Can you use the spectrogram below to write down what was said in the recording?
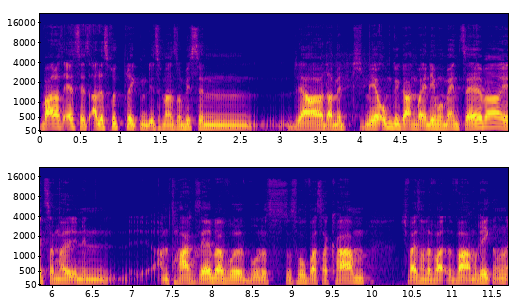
war das erst jetzt alles rückblickend, ist immer so ein bisschen ja damit mehr umgegangen, weil in dem Moment selber, jetzt sag mal in den am Tag selber, wo, wo das, das Hochwasser kam, ich weiß noch, da war, war am Regnen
